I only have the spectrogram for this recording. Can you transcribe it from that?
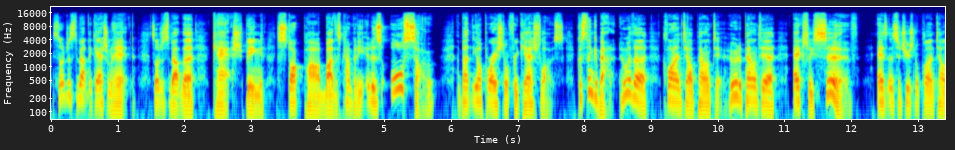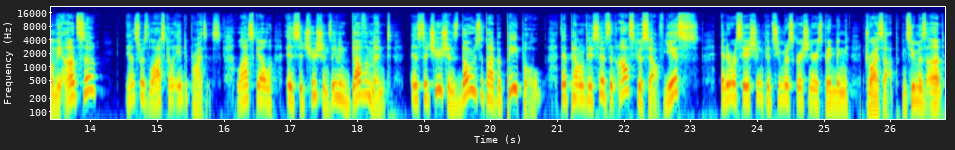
it's not just about the cash on hand. It's not just about the cash being stockpiled by this company. It is also about the operational free cash flows. Because think about it. Who are the clientele Palantir? Who do Palantir actually serve as institutional clientele? And the answer? The answer is large scale enterprises, large scale institutions, even government institutions. Those are the type of people that Palantir serves. And ask yourself, yes, in a recession, consumer discretionary spending dries up. Consumers aren't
